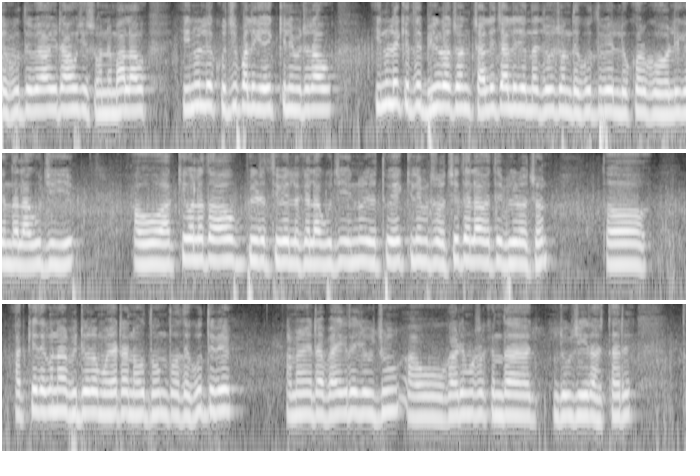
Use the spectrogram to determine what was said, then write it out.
ଦେଖୁଥିବେ ଆଉ ଇଟା ହେଉଛି ସୋନିମାଲ ଆଉ ଇନୁଲେ କୁଚିପାଲିକି ଏକ କିଲୋମିଟର ଆଉ ଇନୁଲେ କେତେ ଭିଡ଼ ଅଛନ୍ ଚାଲି ଚାଲି ଯେନ୍ତା ଯାଉଛନ୍ ଦେଖୁଥିବେ ଲୋକର ଗହଲି କେନ୍ତା ଲାଗୁଛି ଇଏ ଆଉ ଆଗ୍କେ ଗଲେ ତ ଆଉ ଭିଡ଼ ଥିବେ ଲେଖେ ଲାଗୁଛି ଇନୁ ଯେହେତୁ ଏକ କିଲୋମିଟର ଅଛି ଦେଲା ଏତେ ଭିଡ଼ ଅଛନ୍ ତ ଆଗ୍କେ ଦେଖୁନା ଭିଡ଼ିଓର ମଜାଟା ନେଉଥୁନ୍ ତ ଦେଖୁଥିବେ ଆମେ ଏଇଟା ବାଇକ୍ରେ ଯାଉଛୁଁ ଆଉ ଗାଡ଼ି ମଟର କେନ୍ତା ଯାଉଛି ରାସ୍ତାରେ ତ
